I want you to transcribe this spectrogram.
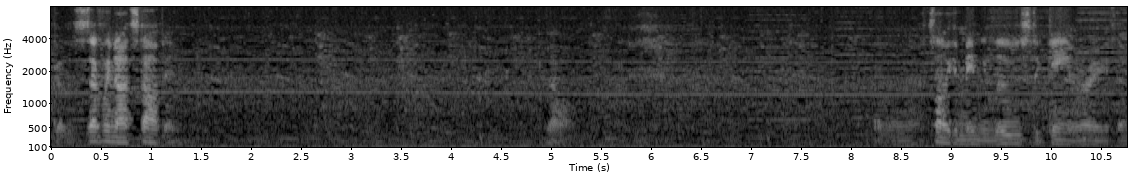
Because it's definitely not stopping. It's not like it made me lose the game or anything.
